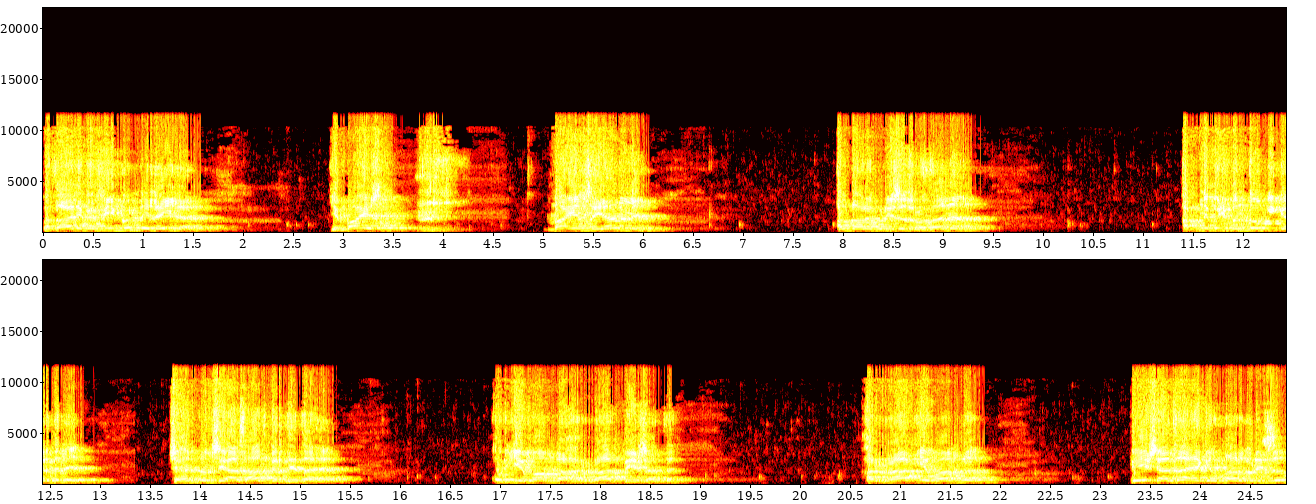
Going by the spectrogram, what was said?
بطال کا فی کل لئی کہ ماہ ماہ سیام میں اللہ رب العزت روزانہ اپنے کچھ بندوں کی گردنیں جہنم سے آزاد کر دیتا ہے اور یہ معاملہ ہر رات پیش آتا ہے۔ ہر رات یہ معاملہ پیش آتا ہے کہ اللہ رب العزت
